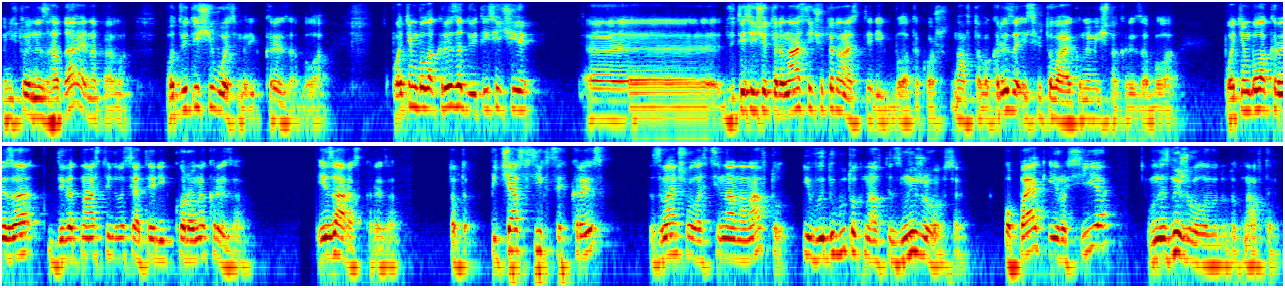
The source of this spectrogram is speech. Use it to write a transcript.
то ніхто і не згадає, напевно. От 2008 рік криза була. Потім була криза 2000, е, 2013-2014 рік була також нафтова криза і світова економічна криза була. Потім була криза 19-20 рік, коронакриза. І зараз криза. Тобто, під час всіх цих криз зменшувалася ціна на нафту, і видобуток нафти знижувався. ОПЕК і Росія вони знижували видобуток нафти.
